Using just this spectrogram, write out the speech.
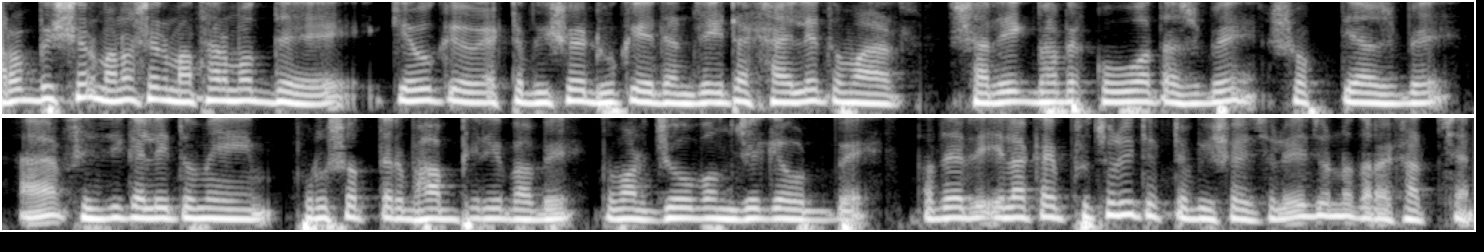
আরব বিশ্বের মানুষের মাথার মধ্যে কেউ কেউ একটা বিষয় ঢুকিয়ে দেন যে এটা খাইলে তোমার শারীরিকভাবে কৌয়াত আসবে, শক্তি আসবে হ্যাঁ? ফিজিক্যালি তুমি পুরুষত্বের ভাব ফিরে পাবে, তোমার যৌবন জেগে উঠবে। তাদের এলাকায় প্রচলিত একটা বিষয় ছিল এই জন্য তারা খাচ্ছেন।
